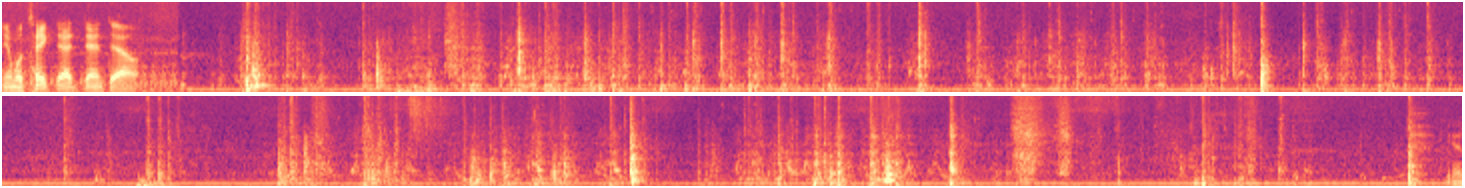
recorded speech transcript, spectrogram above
and we'll take that dent out. and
